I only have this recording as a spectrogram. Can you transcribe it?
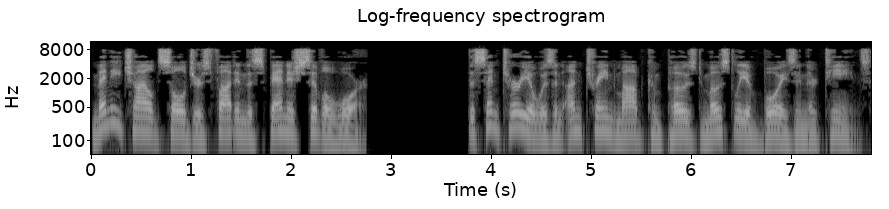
Many child soldiers fought in the Spanish Civil War. The Centuria was an untrained mob composed mostly of boys in their teens.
